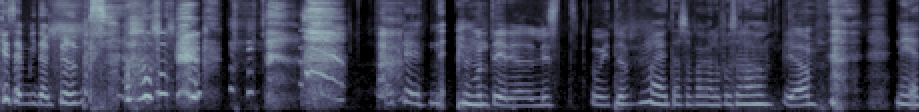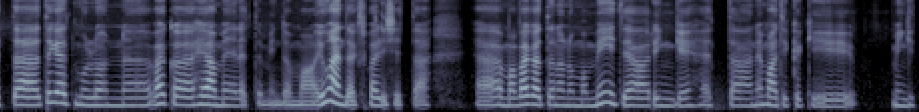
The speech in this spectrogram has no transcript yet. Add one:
keset mida kõõks. okei, monteerijal on lihtsalt huvitav. ma ei tea, saab väga lõbus olema. jah, nii et äh, tegelikult mul on äh, väga hea meel, et te mind oma juhendajaks valisite ma väga tänan oma meediaringi, et äh, nemad ikkagi mingit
